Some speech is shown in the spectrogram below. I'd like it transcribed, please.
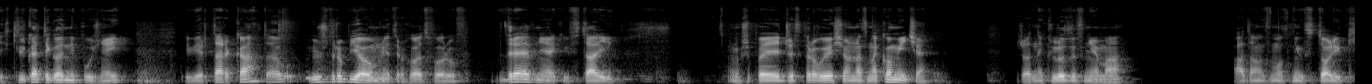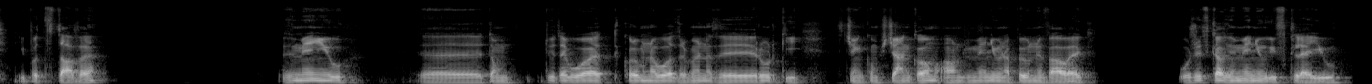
Jest kilka tygodni później i wiertarka to już zrobiła u mnie trochę otworów. W drewnie, jak i w stali. Muszę powiedzieć, że sprawuje się ona znakomicie. Żadnych luzów nie ma. Adam wzmocnił stolik i podstawę. Wymienił e, tą, tutaj była, kolumna była zrobiona z rurki z cienką ścianką, a on wymienił na pełny wałek. Łożyska wymienił i wkleił.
